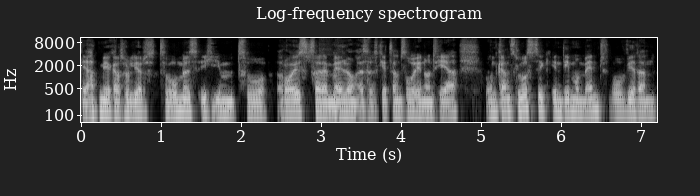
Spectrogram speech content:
der hat mir gratuliert zu Hummels, ich ihm zu Reus zu der Meldung. Also es geht dann so hin und her. Und ganz lustig, in dem Moment, wo wir dann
